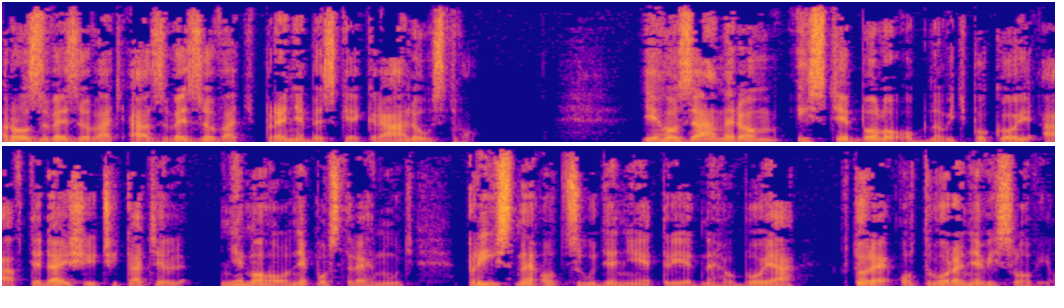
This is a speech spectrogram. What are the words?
rozvezovať a zvezovať pre nebeské kráľovstvo. Jeho zámerom iste bolo obnoviť pokoj a vtedajší čitateľ nemohol nepostrehnúť prísne odsúdenie triedného boja, ktoré otvorene vyslovil.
